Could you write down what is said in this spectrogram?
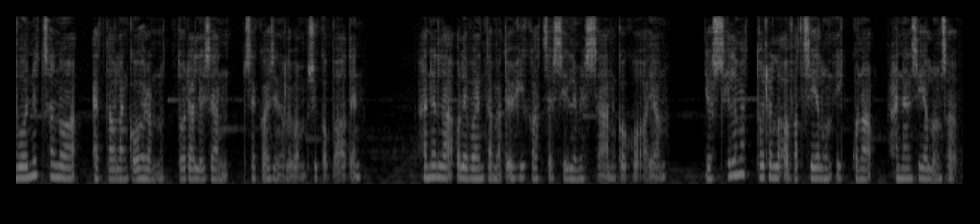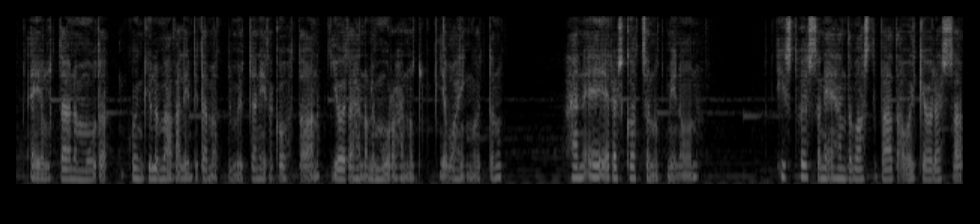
Voin nyt sanoa, että olen kohdannut todellisen sekaisin olevan psykopaatin. Hänellä oli vain tämä tyhji katse silmissään koko ajan. Jos silmät todella ovat sielun ikkuna, hänen sielunsa ei ollut täynnä muuta kuin kylmää välinpitämättömyyttä niitä kohtaan, joita hän oli murhannut ja vahingoittanut. Hän ei edes katsonut minuun, Istuessani häntä vastapäätä oikeudessa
